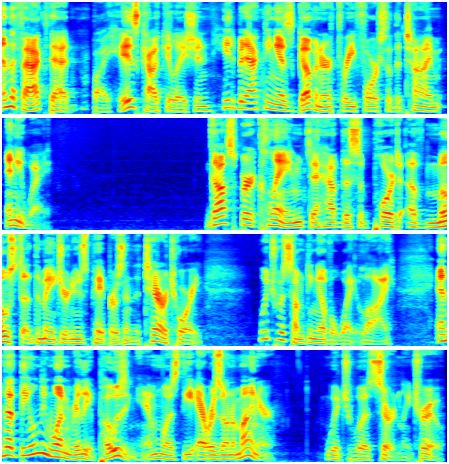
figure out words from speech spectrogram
and the fact that, by his calculation, he'd been acting as governor three fourths of the time anyway. Gosper claimed to have the support of most of the major newspapers in the territory, which was something of a white lie, and that the only one really opposing him was the Arizona Miner, which was certainly true.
